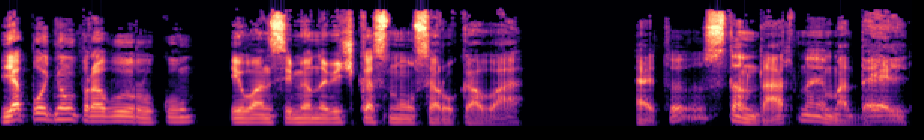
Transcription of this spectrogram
Я поднял правую руку. Иван Семенович коснулся рукава. Это стандартная модель.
